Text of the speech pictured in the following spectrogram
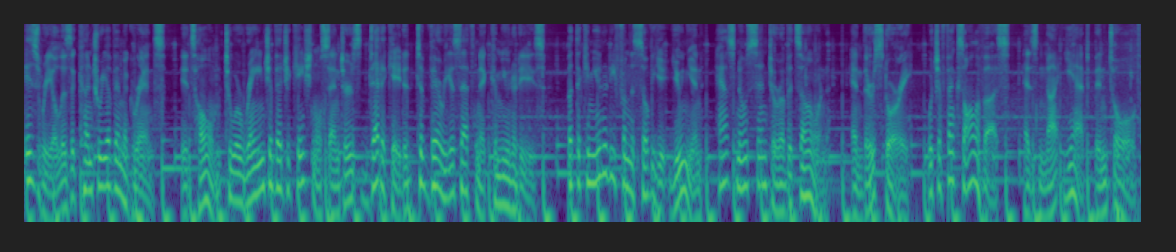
Israel is a country of immigrants. It's home to a range of educational centers dedicated to various ethnic communities. But the community from the Soviet Union has no center of its own, and their story, which affects all of us, has not yet been told.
